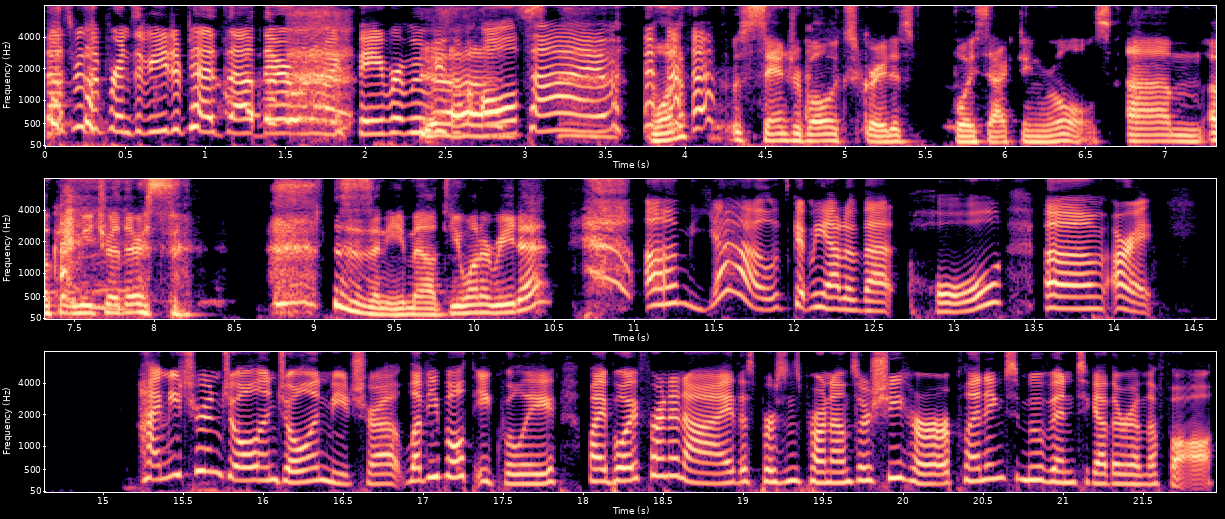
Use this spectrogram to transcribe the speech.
That's for the Prince of Egypt heads out there. One of my favorite movies of all time. one of Sandra Bullock's greatest voice acting roles. Um, okay, Mitra, there's this is an email. Do you want to read it? Um, yeah, let's get me out of that hole. Um, all right. Hi, Mitra and Joel, and Joel and Mitra. Love you both equally. My boyfriend and I, this person's pronouns are she, her, are planning to move in together in the fall.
